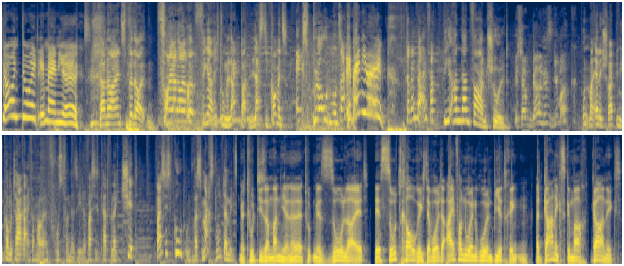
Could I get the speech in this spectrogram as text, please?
Don't do it, Emmanuel! kann nur eins bedeuten. Feuert eure Finger Richtung Like-Button, lasst die Comments exploden und sagt Emmanuel! am Ende einfach, die anderen waren schuld. Ich hab gar nichts gemacht. Und mal ehrlich, schreibt in die Kommentare einfach mal euren Frust von der Seele. Was ist gerade vielleicht Shit? Was ist gut und was machst du, damit Mir tut dieser Mann hier, ne, der tut mir so leid. Der ist so traurig, der wollte einfach nur in Ruhe ein Bier trinken. Hat gar nichts gemacht. Gar nichts.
